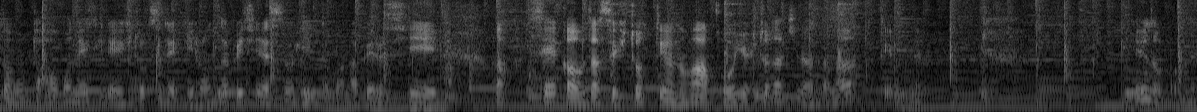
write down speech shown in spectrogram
本当箱根駅伝一つでいろんなビジネスのヒント学べるしあ成果を出す人っていうのはこういう人たちなんだなっていうね。いうのもね。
